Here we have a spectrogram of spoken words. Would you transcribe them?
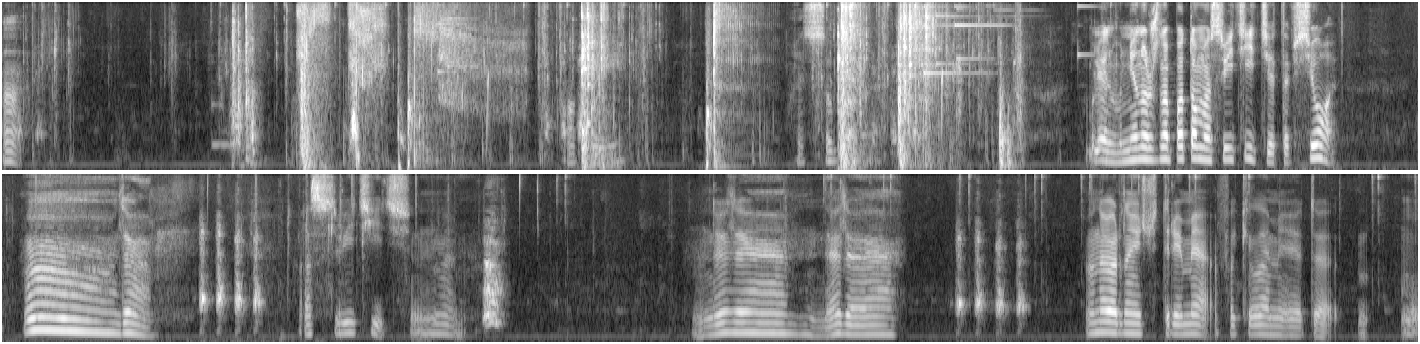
А. Окей. Это собака. Блин, мне нужно потом осветить это все. Да. Осветить. Да-да, да-да. Ну, наверное, четырьмя факелами это, ну,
